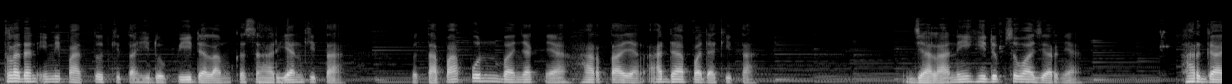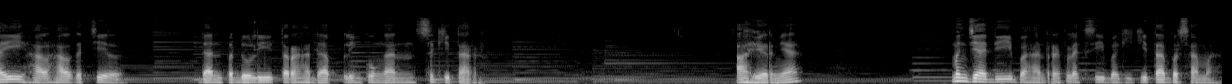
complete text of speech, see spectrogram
Teladan ini patut kita hidupi dalam keseharian kita betapapun banyaknya harta yang ada pada kita. Jalani hidup sewajarnya, hargai hal-hal kecil, dan peduli terhadap lingkungan sekitar. Akhirnya, menjadi bahan refleksi bagi kita bersama.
